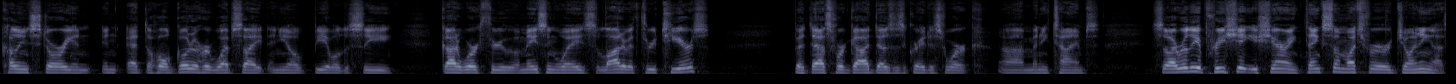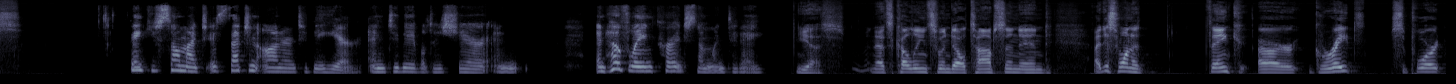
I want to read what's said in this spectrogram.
Colleen's story and at the whole, go to her website and you'll be able to see God work through amazing ways. A lot of it through tears, but that's where God does his greatest work uh, many times. So I really appreciate you sharing. Thanks so much for joining us. Thank you so much. It's such an honor to be here and to be able to share and and hopefully encourage someone today. Yes. And that's Colleen Swindoll Thompson and I just want to thank our great support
